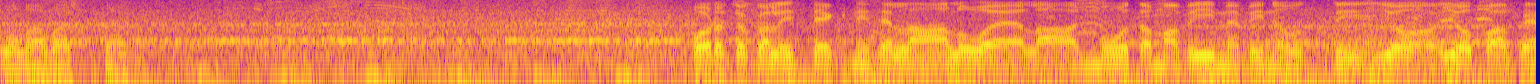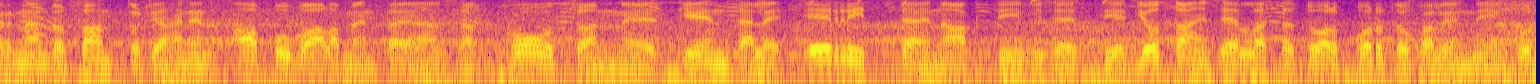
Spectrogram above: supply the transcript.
Puolaa vastaan. Portugalin teknisellä alueella on muutama viime minuutti jo, jopa Fernando Santos ja hänen apuvalmentajansa coachanneet kentälle erittäin aktiivisesti. Et jotain sellaista tuolla Portugalin niin kun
